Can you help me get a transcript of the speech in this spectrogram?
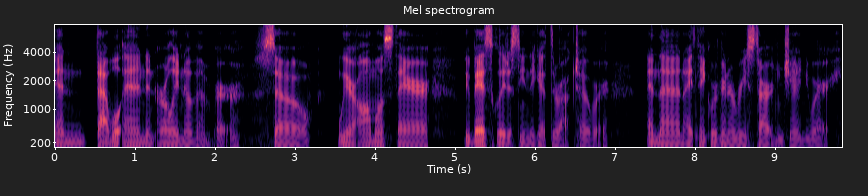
and that will end in early November. So we are almost there. We basically just need to get through October. And then I think we're going to restart in January.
